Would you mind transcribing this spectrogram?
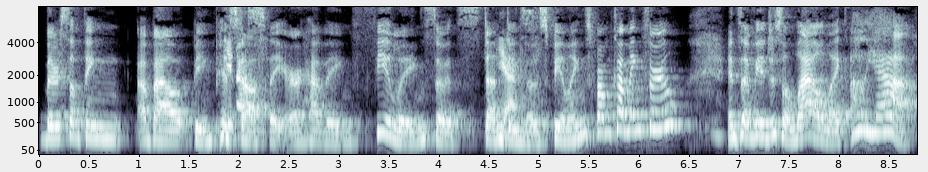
there's something about being pissed Yes. off that you're having feelings. So it's stunting Yes. those feelings from coming through. And so if you just allow, like, oh, yeah,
